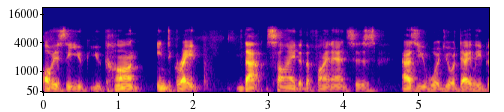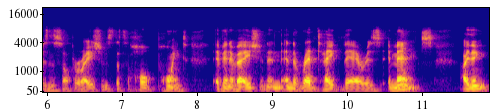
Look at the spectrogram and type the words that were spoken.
obviously you you can't integrate that side of the finances as you would your daily business operations. That's the whole point of innovation. And and the red tape there is immense. I think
